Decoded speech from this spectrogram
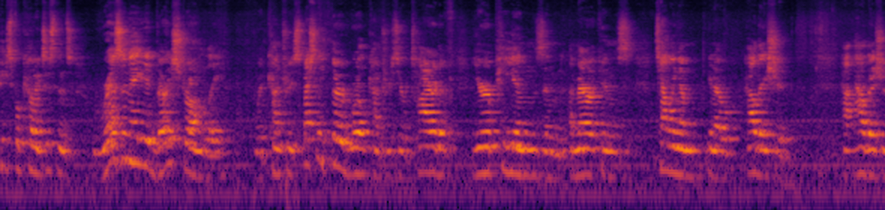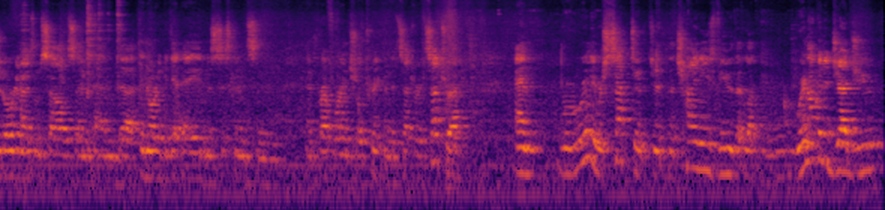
peaceful coexistence resonated very strongly with countries, especially third world countries who were tired of Europeans and Americans telling them, you know, how they should how, they should organize themselves and, and uh, in order to get aid and assistance and, and preferential treatment, et cetera, et cetera. And we're really receptive to the Chinese view that, look, we're not going to judge you,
